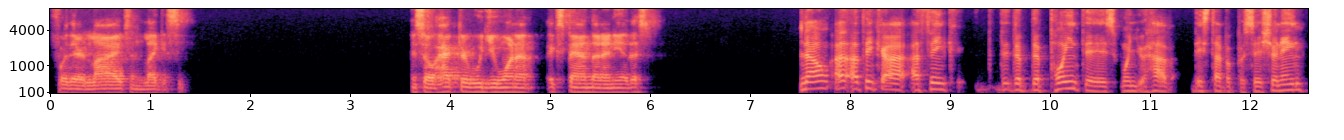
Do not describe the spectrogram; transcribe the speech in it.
for their lives and legacy. And so, Hector, would you want to expand on any of this? No, I, I think uh, I think the, the, the point is when you have this type of positioning,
